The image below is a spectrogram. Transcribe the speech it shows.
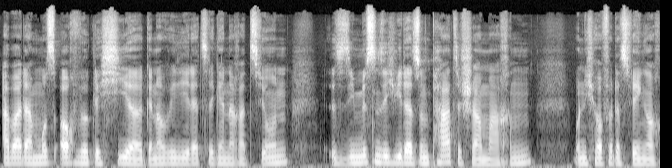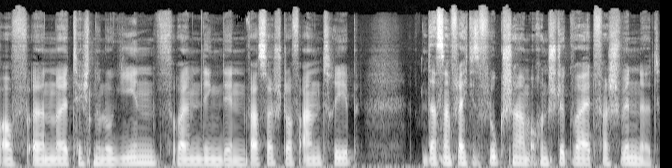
Aber da muss auch wirklich hier, genau wie die letzte Generation, sie müssen sich wieder sympathischer machen. Und ich hoffe deswegen auch auf äh, neue Technologien, vor allem den Wasserstoffantrieb, dass dann vielleicht das Flugscham auch ein Stück weit verschwindet.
